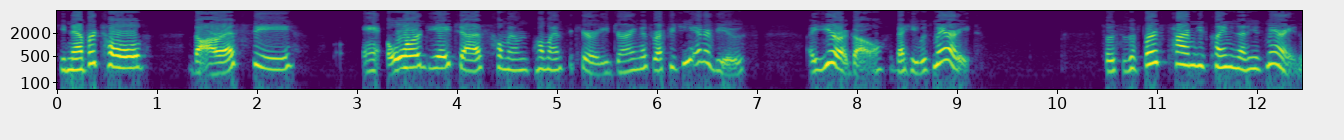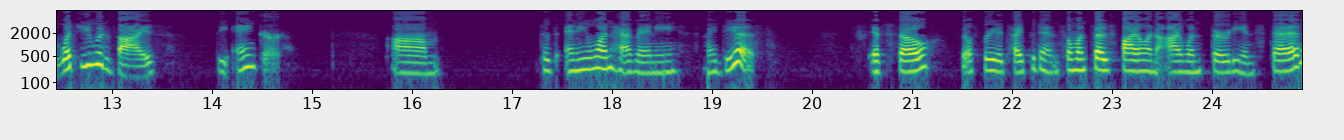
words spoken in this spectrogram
He never told the RSC or DHS, Homeland, Homeland Security, during his refugee interviews a year ago that he was married. So this is the first time he's claiming that he's married. What do you advise the anchor? Um, does anyone have any ideas? If so, feel free to type it in. Someone says file an I-130 instead.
